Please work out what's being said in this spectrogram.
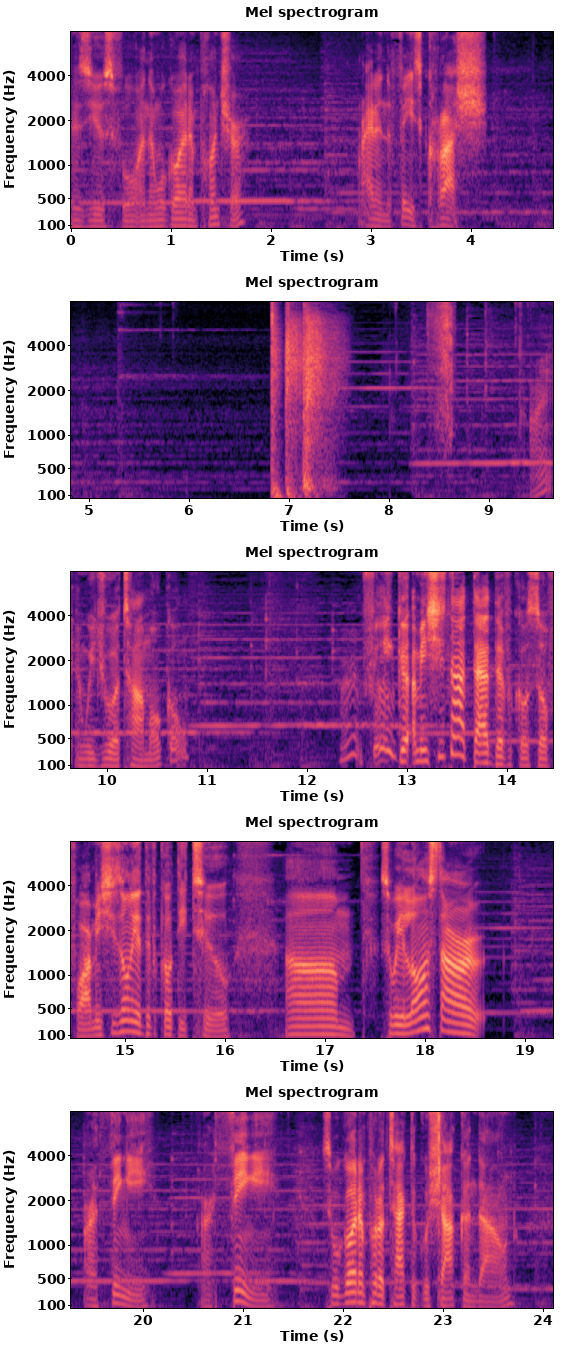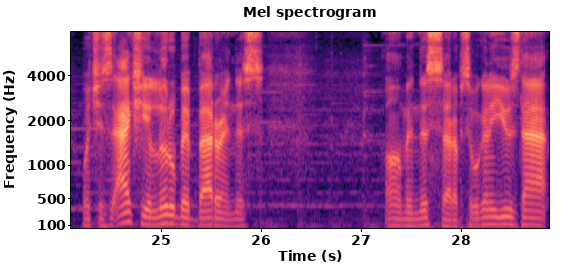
is useful. And then we'll go ahead and punch her. Right in the face. Crush. Alright, and we drew a Ta Moko. Alright, feeling good. I mean, she's not that difficult so far. I mean, she's only a difficulty 2. Um, so we lost our our thingy. Our thingy. So we'll go ahead and put a tactical shotgun down. Which is actually a little bit better in this um in this setup. So we're gonna use that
